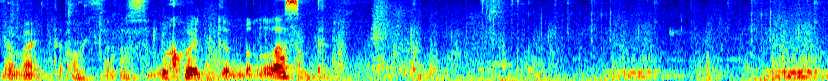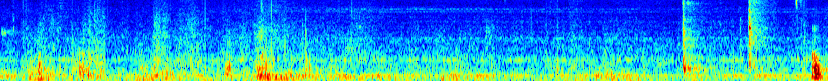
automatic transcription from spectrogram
Давайте, ось зараз виходьте, будь ласка. Оп.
